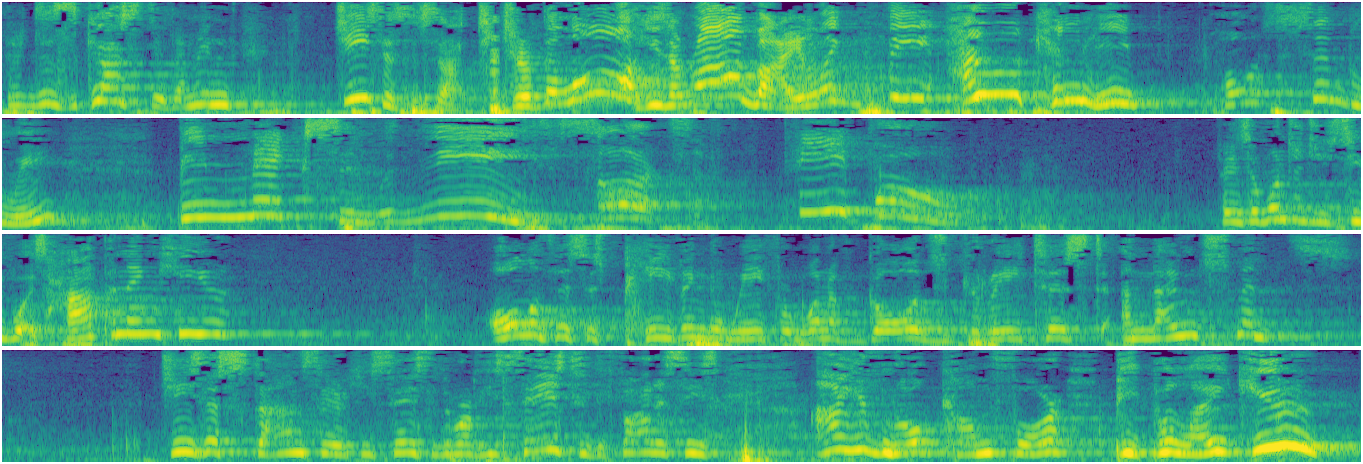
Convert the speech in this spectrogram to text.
They're disgusted. I mean, Jesus is a teacher of the law. He's a rabbi. Like, they, how can he possibly be mixing with these sorts of people? Friends, I wanted you to see what is happening here. All of this is paving the way for one of God's greatest announcements. Jesus stands there, he says to the world, he says to the Pharisees, I have not come for people like you.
